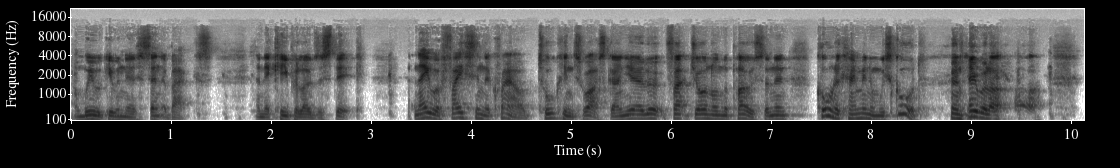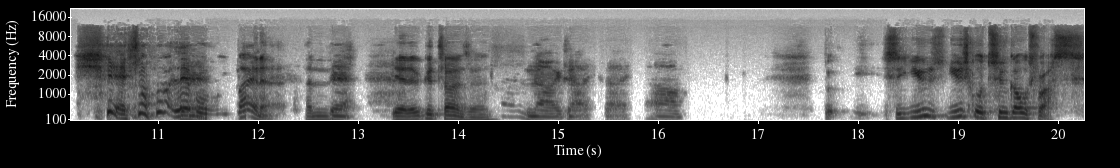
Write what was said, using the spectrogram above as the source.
and we were giving their centre backs and their keeper loads of stick. And they were facing the crowd, talking to us, going, "Yeah, look, Fat John on the post." And then corner came in, and we scored. And they were like, "Oh, shit! It's not what level Yeah. are we playing at?" And yeah, yeah. they were good times, man. No, exactly. exactly. Um, But so you you scored two goals for us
